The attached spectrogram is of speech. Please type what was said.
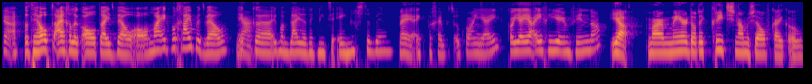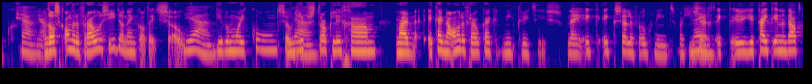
Ja. dat helpt eigenlijk altijd wel al. Maar ik begrijp het wel. Ja. Ik, eh, ik ben blij dat ik niet de enigste ben. Nee, ja, ik begrijp het ook wel. En jij? Kan jij je eigen hierin vinden? Ja, maar meer dat ik kritisch naar mezelf kijk ook. Ja. Ja. Want als ik andere vrouwen zie, dan denk ik altijd zo. Ja. Die hebben een mooie kont, zo, die Ja. hebben een strak lichaam. Maar ik kijk naar andere vrouwen, kijk ik niet kritisch. Nee, ik, ik zelf ook niet, wat je Nee. zegt. Ik, eh, je kijkt inderdaad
